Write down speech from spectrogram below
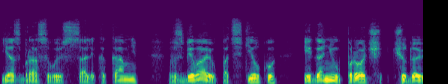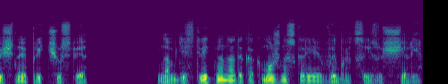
Я сбрасываю с салика камни, взбиваю подстилку и гоню прочь чудовищное предчувствие. Нам действительно надо как можно скорее выбраться из ущелья.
